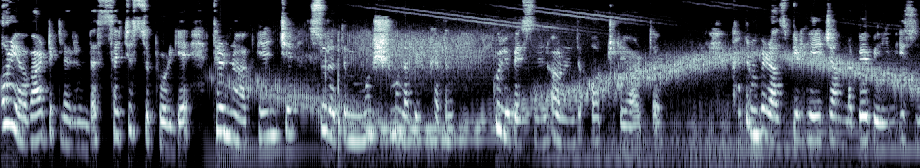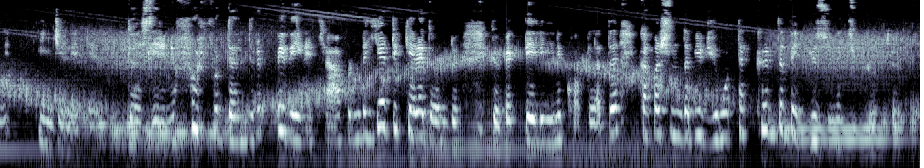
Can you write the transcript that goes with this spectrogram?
Oraya vardıklarında saçı süpürge, tırnağı pençe, suratı muşmula bir kadın kulübesinin önünde oturuyordu. Kadın biraz bir heyecanla bebeğin izini inceledi. Gözlerini fırfır döndürüp bebeğin etrafında yedi kere döndü. Göbek deliğini kokladı, kafasında bir yumurta kırdı ve yüzüne tükürdü.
